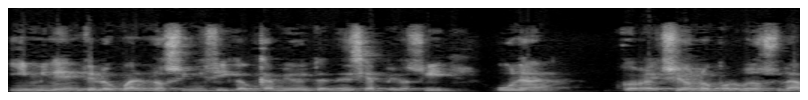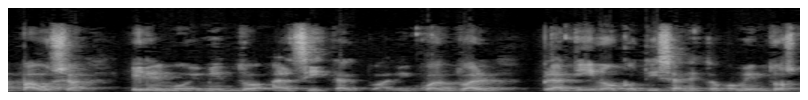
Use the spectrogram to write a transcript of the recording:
inminente, lo cual no significa un cambio de tendencia, pero sí una corrección o por lo menos una pausa en el movimiento alcista actual. En cuanto al platino, cotiza en estos momentos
